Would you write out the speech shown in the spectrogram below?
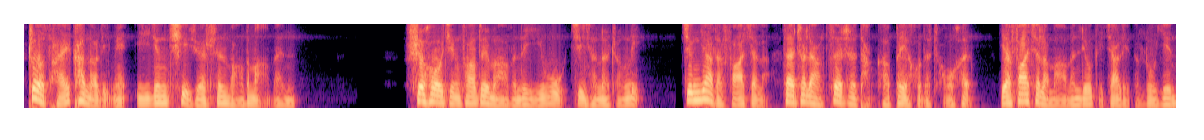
这才看到里面已经气绝身亡的马文。事后，警方对马文的遗物进行了整理，惊讶地发现了在这辆自制坦克背后的仇恨，也发现了马文留给家里的录音，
